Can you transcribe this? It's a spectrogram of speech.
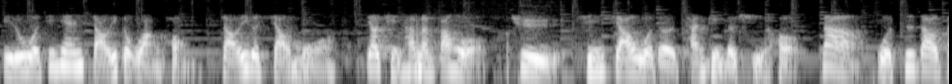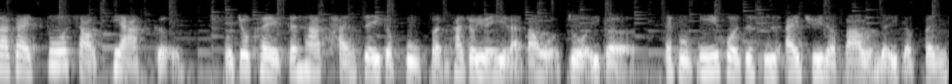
比如我今天找一个网红，找一个小模。要请他们帮我去行销我的产品的时候，那我知道大概多少价格，我就可以跟他谈这一个部分，他就愿意来帮我做一个 FB 或者是 IG 的发文的一个分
